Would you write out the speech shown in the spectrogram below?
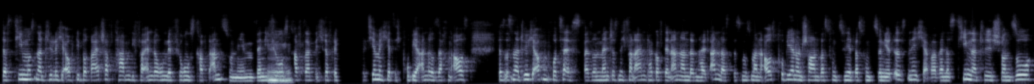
Das Team muss natürlich auch die Bereitschaft haben, die Veränderung der Führungskraft anzunehmen. Wenn die mhm. Führungskraft sagt, ich reflektiere reflektiere mich jetzt, ich probiere andere Sachen aus. Das ist natürlich auch ein Prozess. Also ein Mensch ist nicht von einem Tag auf den anderen dann halt anders. Das muss man ausprobieren und schauen, was funktioniert, was funktioniert ist nicht. Aber wenn das Team natürlich schon so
